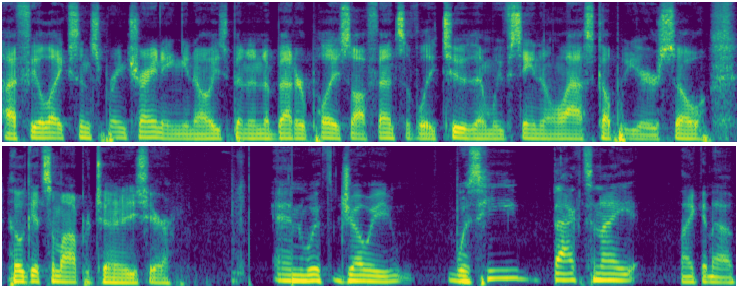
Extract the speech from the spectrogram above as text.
I feel like since spring training, you know, he's been in a better place offensively too than we've seen in the last couple years. So he'll get some opportunities here. And with Joey, was he back tonight, like in a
